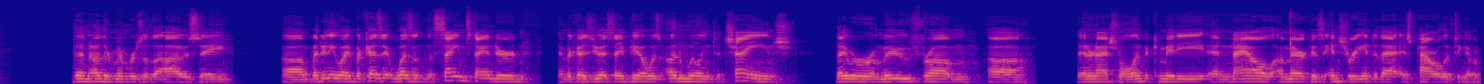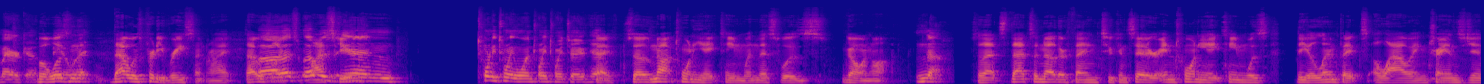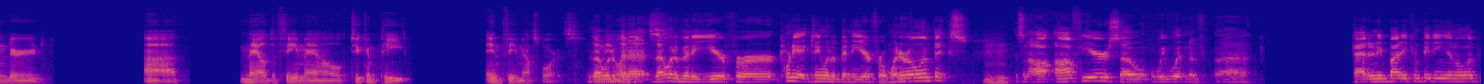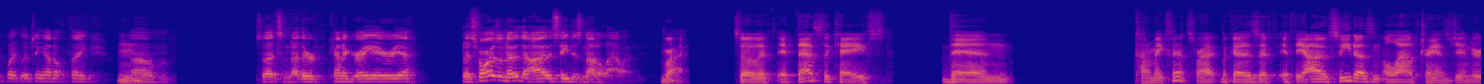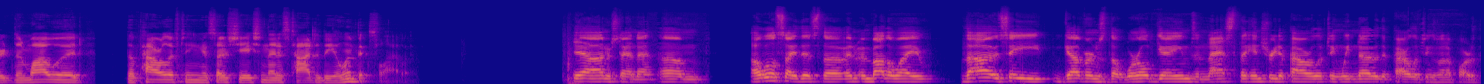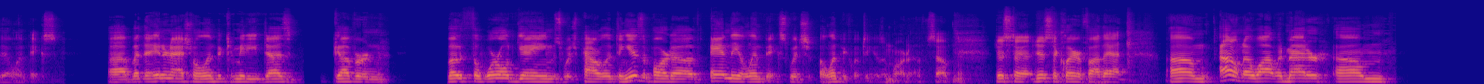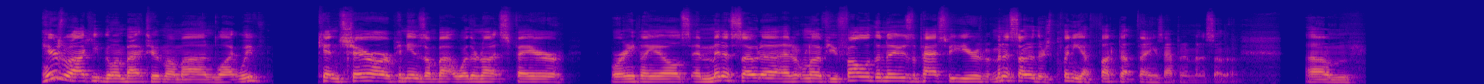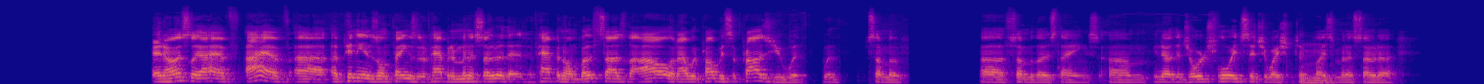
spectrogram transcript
than other members of the IOC. Um, but anyway, because it wasn't the same standard, and because USAPL was unwilling to change, they were removed from uh, the International Olympic Committee, and now America's entry into that is Powerlifting of America. but wasn't that that was pretty recent, right? That was Uh, like that was year. in 2021, 2022. Yeah. Okay, so not 2018 when this was going on. No. So that's that's another thing to consider. In 2018 was the Olympics allowing transgendered uh, male to female to compete in female sports. That would have been a that would have been a year for 2018 would have been a year for Winter Olympics. Mhm. It's an off year, so we wouldn't have uh, had anybody competing in Olympic weightlifting. I don't think. Mm. Um, so that's another kind of gray area. But as far as I know, the IOC does not allow it. Right. So if if that's the case, then kind of makes sense, right? Because if if the IOC doesn't allow transgendered, then why would the powerlifting association that is tied to the Olympics allow it? Yeah, I understand that. Um, I will say this though, and, and by the way, the IOC governs the World Games, and that's the entry to powerlifting. We know that powerlifting is not a part of the Olympics, uh, but the International Olympic Committee does govern both the World Games, which powerlifting is a part of, and the Olympics, which Olympic lifting is a part of. So, just to just to clarify that, um, I don't know why it would matter. Um, here's what I keep going back to in my mind: like we can share our opinions about whether or not it's fair or anything else. And Minnesota, I don't know if you followed the news the past few years, but Minnesota, there's plenty of fucked up things happening in Minnesota. Um, and honestly, I have I have uh, opinions on things that have happened in Minnesota that have happened on both sides of the aisle, and I would probably surprise you with with some of uh, some of those things. Um, you know, the George Floyd situation took Mhm. place in Minnesota.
